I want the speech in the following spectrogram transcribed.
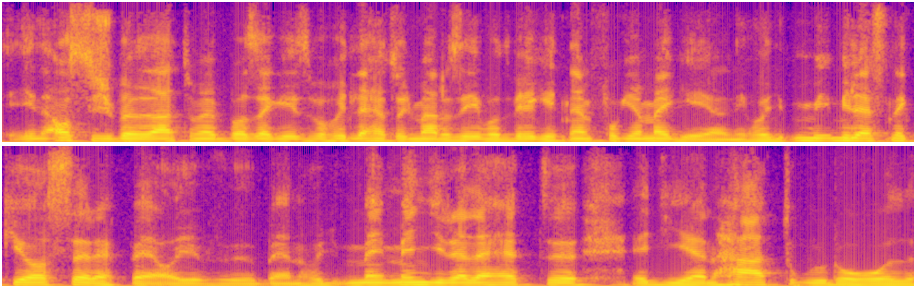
én azt is belelátom ebbe az egészbe, hogy lehet, hogy már az évad végét nem fogja megélni, hogy mi, mi lesz neki a szerepe a jövőben, hogy me, mennyire lehet egy ilyen hátulról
